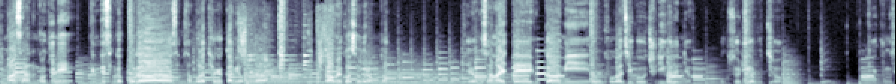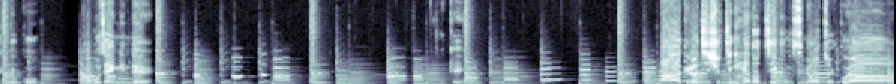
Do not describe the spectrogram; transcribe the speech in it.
이 맛에 하는 거긴 해. 근데 생각보다 삼삼보다 타격감이 없다. 효과음을 꺼서 그런가? 제 영상 할 때 효과음이 너무 커가지고 줄이거든요. 목소리가 묻혀 이렇게 궁 생겼고. 가보자 형님들. 오케이. 아 그렇지. 슈팅 해뒀지. 궁 쓰면 어쩔 거야.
